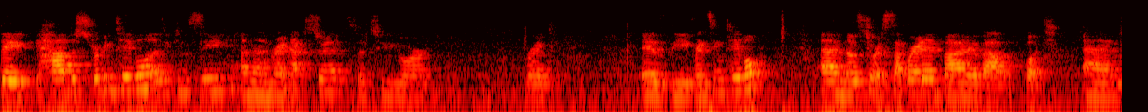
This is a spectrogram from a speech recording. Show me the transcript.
they have the stripping table, as you can see, and then right next to it, so to your right, is the rinsing table. And those two are separated by about a foot. And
